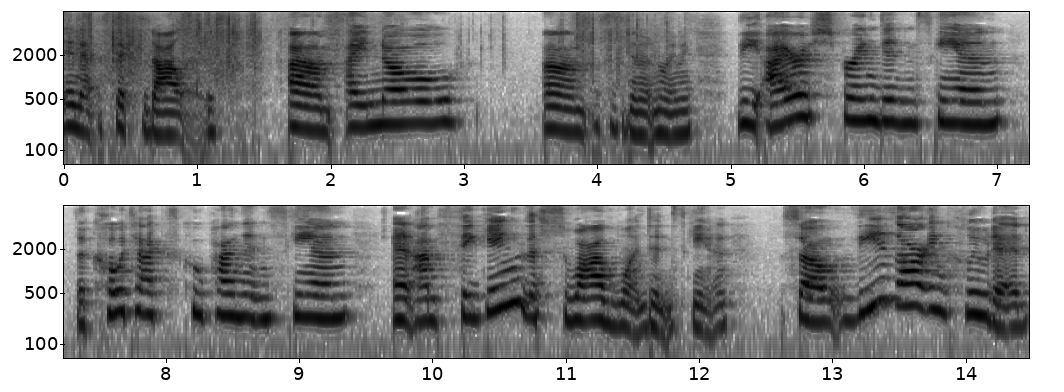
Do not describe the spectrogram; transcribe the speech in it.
in at $6. Um, I know, um, this is going to annoy me. The Irish Spring didn't scan. The Kotex coupon didn't scan. And I'm thinking the Suave one didn't scan. So these are included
